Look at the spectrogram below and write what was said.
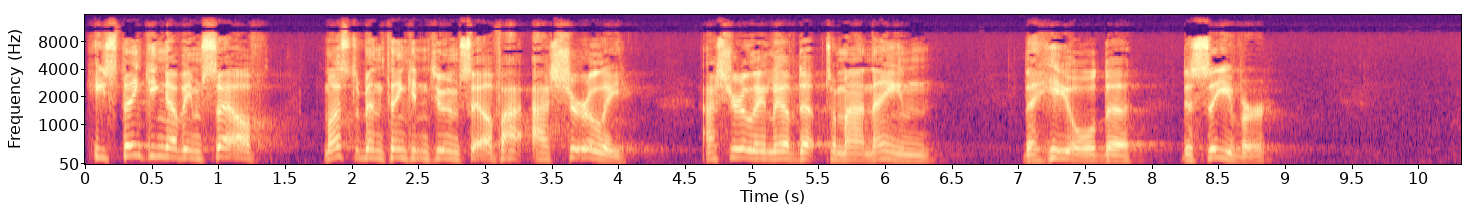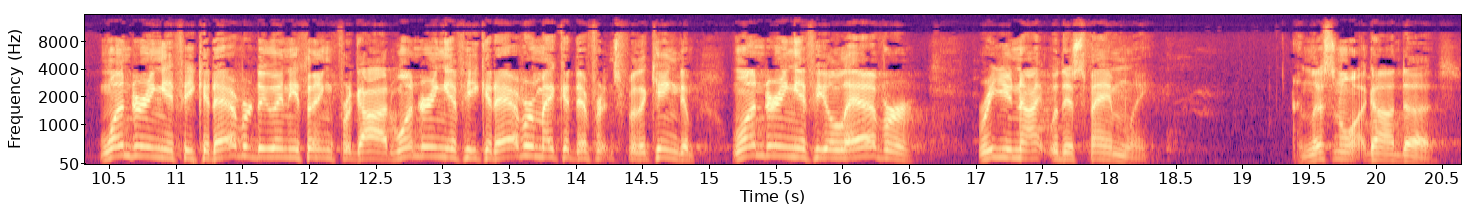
He's thinking of himself, must have been thinking to himself, I, I surely, I surely lived up to my name, the heel, the deceiver wondering if he could ever do anything for God, wondering if he could ever make a difference for the kingdom, wondering if he'll ever reunite with his family. And listen to what God does.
